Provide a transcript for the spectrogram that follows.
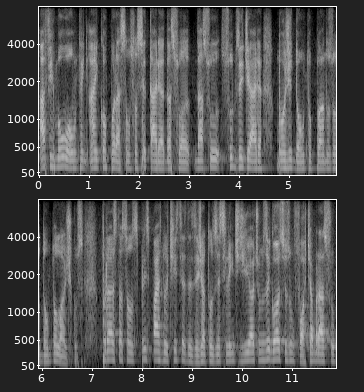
afirmou ontem a incorporação societária da sua, da sua subsidiária Mogidonto Planos Odontológicos. Por esta são as principais notícias. Desejo a todos excelente dia e ótimos negócios. Um forte abraço.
